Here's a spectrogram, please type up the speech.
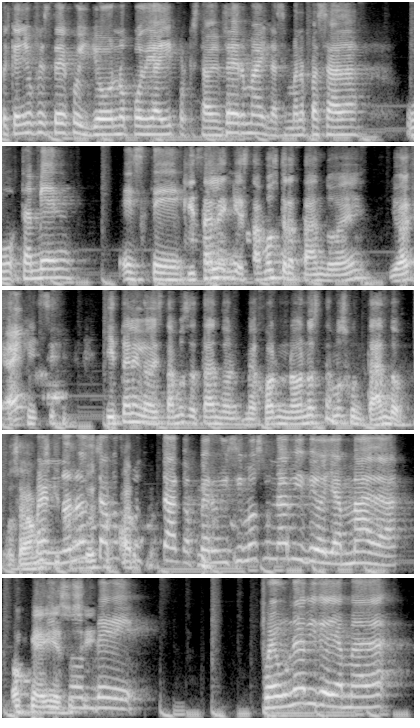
pequeño festejo, y yo no podía ir porque estaba enferma, y la semana pasada también, este... Quítale que estamos tratando, ¿eh? Yo, ¿Eh? quítale lo estamos tratando, mejor no nos estamos juntando, o sea, vamos Bueno, no nos estamos juntando, pero hicimos una videollamada. Ok, eso donde Fue una videollamada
